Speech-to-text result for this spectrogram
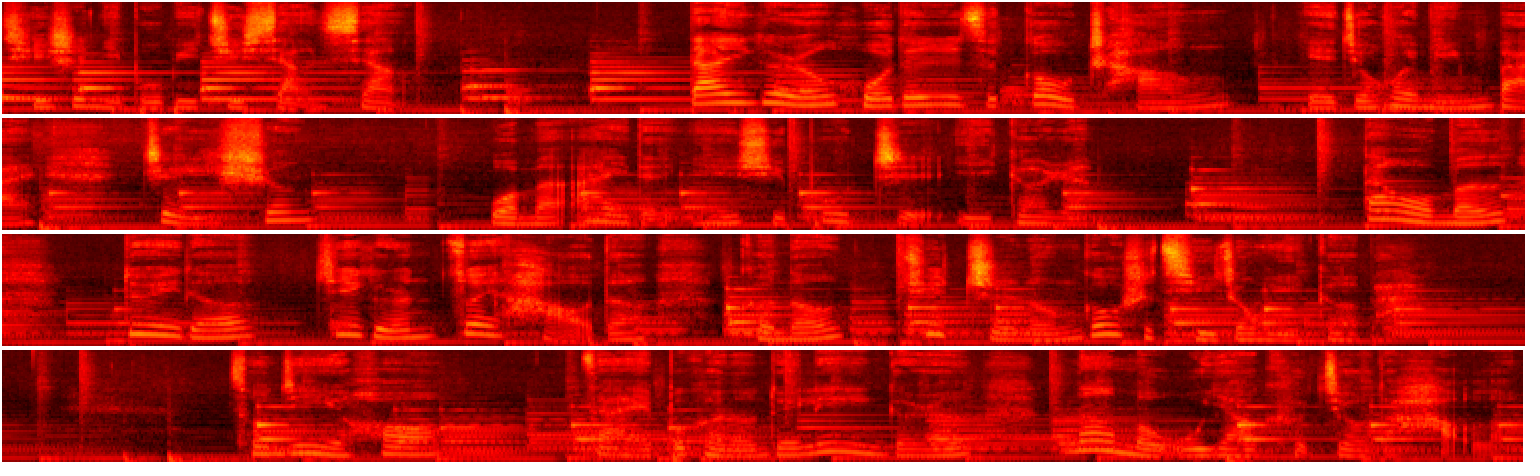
其实你不必去想象，当一个人活的日子够长，也就会明白，这一生我们爱的也许不止一个人，但我们对的这个人最好的，可能却只能够是其中一个吧。从今以后，再也不可能对另一个人那么无药可救的好了。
